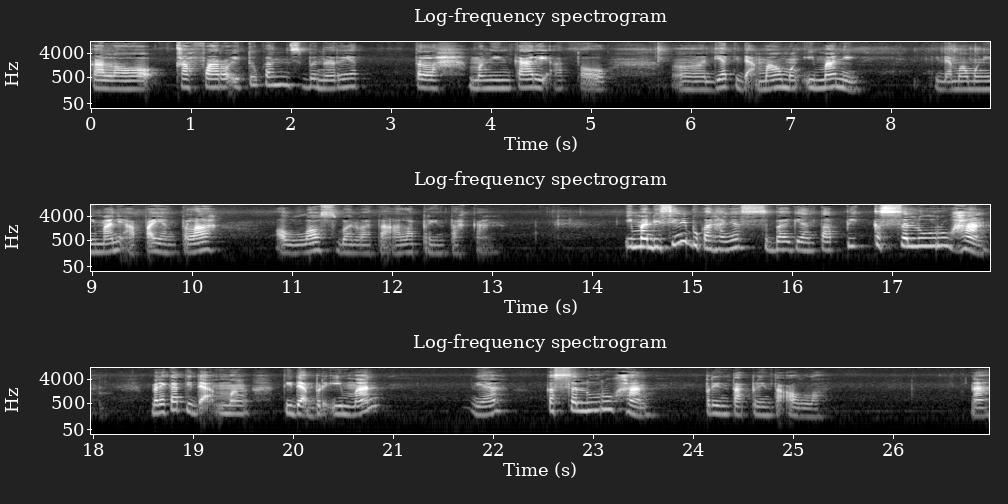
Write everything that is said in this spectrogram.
kalau kafaro itu kan sebenarnya telah mengingkari atau e, dia tidak mau mengimani, tidak mau mengimani apa yang telah Allah Subhanahu wa taala perintahkan. Iman di sini bukan hanya sebagian tapi keseluruhan. Mereka tidak meng, tidak beriman ya, keseluruhan perintah-perintah Allah. Nah,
